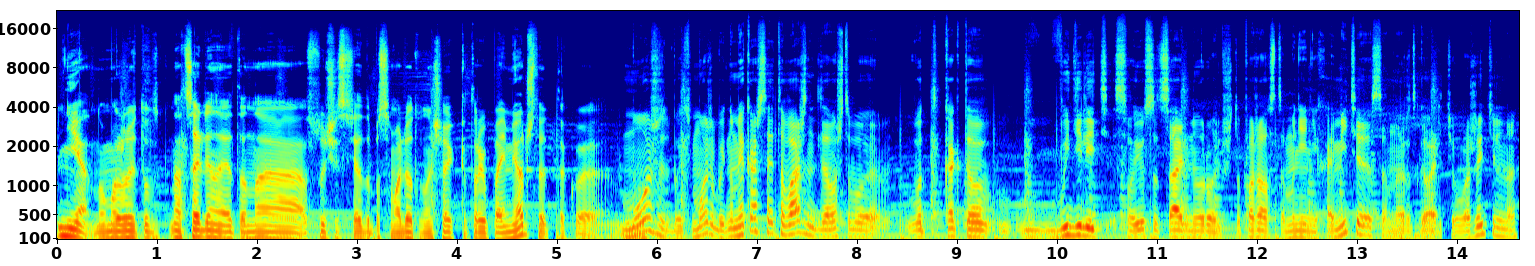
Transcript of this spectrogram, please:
Не, ну может быть тут нацелено это на в случае соседа по самолету на человека, который поймет, что это такое. Может быть, может быть. Но мне кажется, это важно для того, чтобы вот как-то выделить свою социальную роль. Что, пожалуйста, мне не хамите, со мной разговаривайте уважительно.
